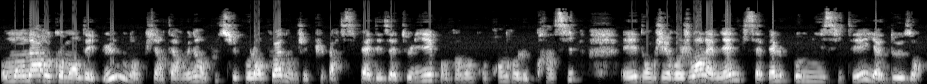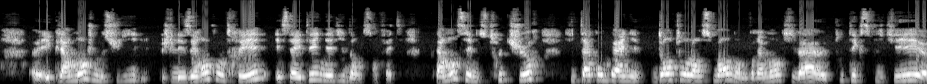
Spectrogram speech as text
on m'en a recommandé une, donc qui intervenait en plus chez Pôle Emploi, donc j'ai pu participer à des ateliers pour vraiment comprendre le principe. Et donc j'ai rejoint la mienne qui s'appelle Omnicité il y a deux ans. Euh, et clairement, je me suis dit, je les ai rencontrés et ça a été une évidence en fait. Clairement, c'est une structure qui t'accompagne dans ton lancement, donc vraiment qui va euh, tout expliquer,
